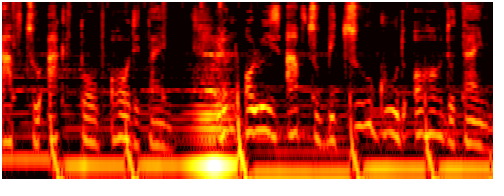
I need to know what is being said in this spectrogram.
have to act tough all the time. You don't always have to be too good all the time.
